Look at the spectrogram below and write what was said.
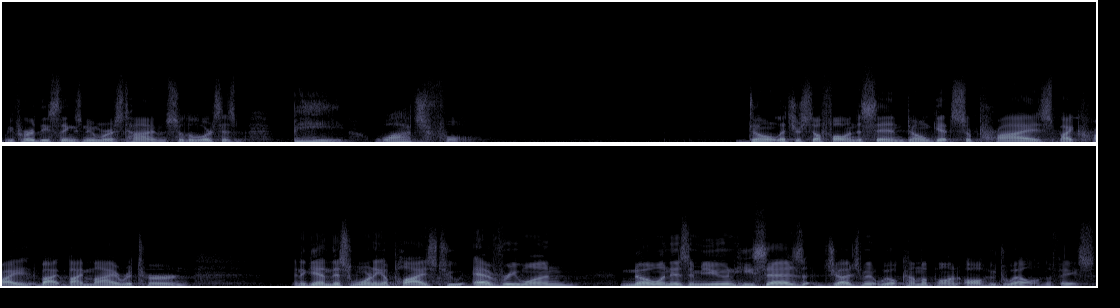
We've heard these things numerous times. So the Lord says, Be watchful. Don't let yourself fall into sin. Don't get surprised by, Christ, by, by my return. And again, this warning applies to everyone. No one is immune. He says, Judgment will come upon all who dwell on the face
